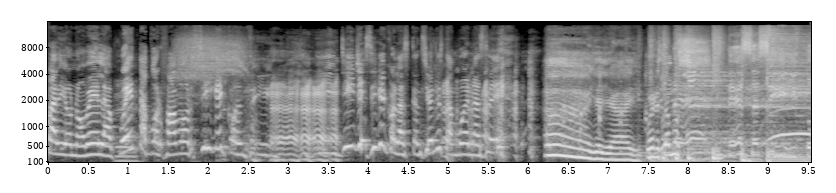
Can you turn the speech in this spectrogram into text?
radionovela. Cuenta, por favor, sigue con... Y, y DJ sigue con las canciones tan buenas, ¿eh? Ay, ay, ay. Bueno, estamos... Necesito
